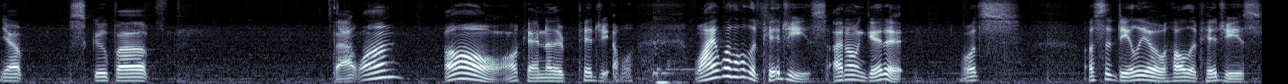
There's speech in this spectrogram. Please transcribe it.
Yep. Scoop up. That one? Oh, okay, another Pidgey. Oh, why with all the Pidgeys? I don't get it. What's what's the dealio with all the Pidgeys?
